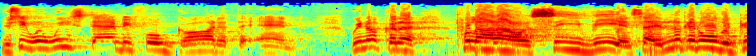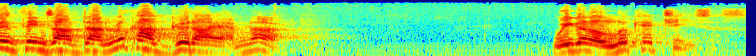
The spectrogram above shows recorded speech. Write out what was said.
You see, when we stand before God at the end, we're not going to pull out our CV and say, Look at all the good things I've done. Look how good I am. No. We're going to look at Jesus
